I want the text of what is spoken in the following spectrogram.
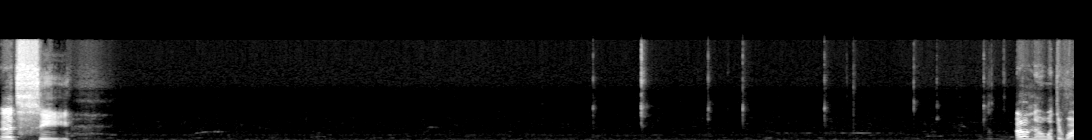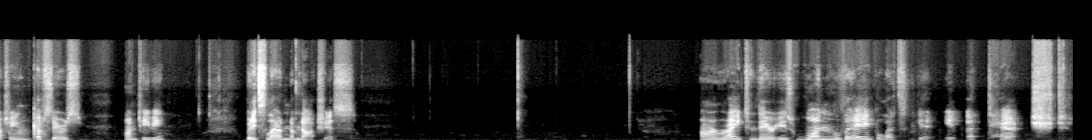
Let's see. I don't know what they're watching upstairs on TV, but it's loud and obnoxious. All right, there is one leg. Let's get it attached.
